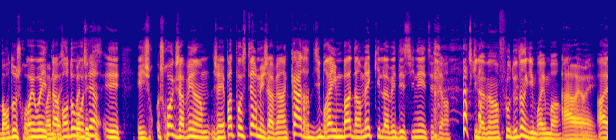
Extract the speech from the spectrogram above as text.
Bordeaux, je crois. Ouais, ouais, il était bah, à Bordeaux, Auxerre. bêtises. Et, et je, je crois que j'avais un. J'avais pas de poster, mais j'avais un cadre d'Ibrahim Ba d'un mec qui l'avait dessiné, etc. Parce qu'il avait un flow de dingue, Ibrahim Ba. Ah ouais, ouais. Ah,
